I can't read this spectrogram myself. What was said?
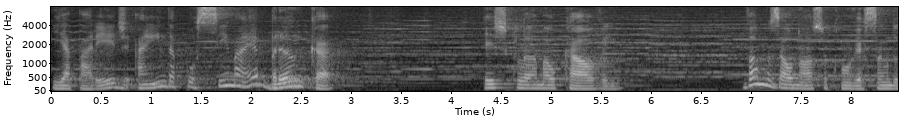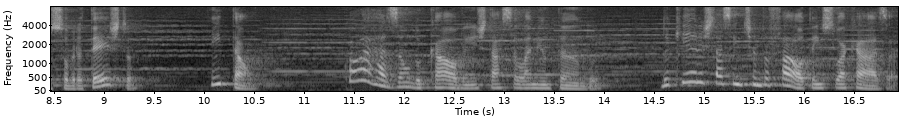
E a parede ainda por cima é branca. Exclama o Calvin. Vamos ao nosso conversando sobre o texto? Então, qual a razão do Calvin estar se lamentando? Do que ele está sentindo falta em sua casa?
